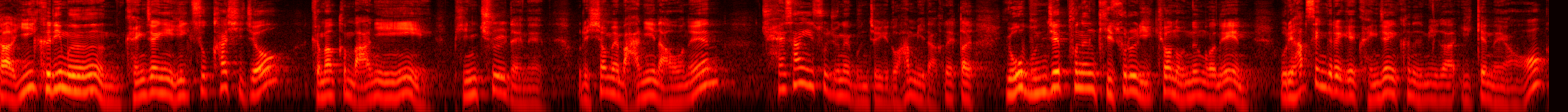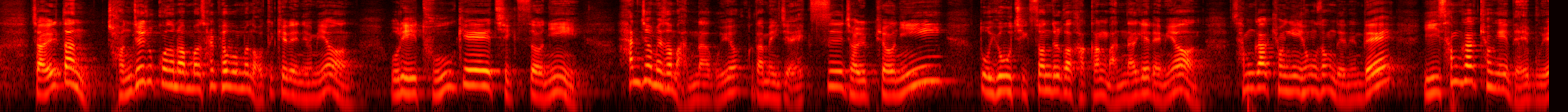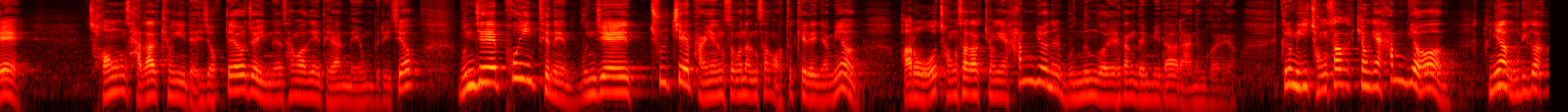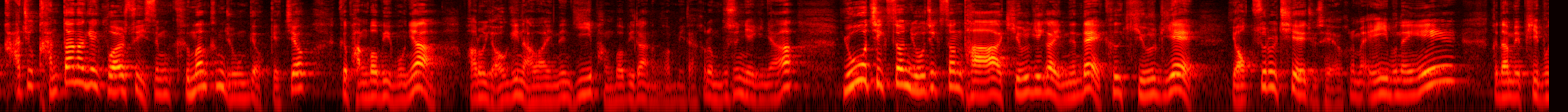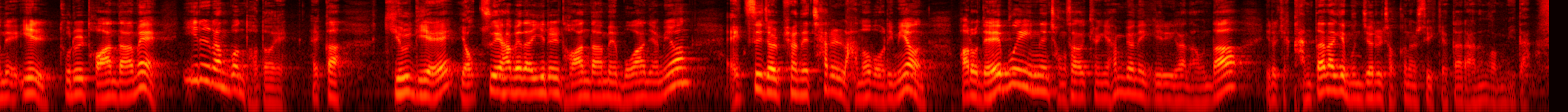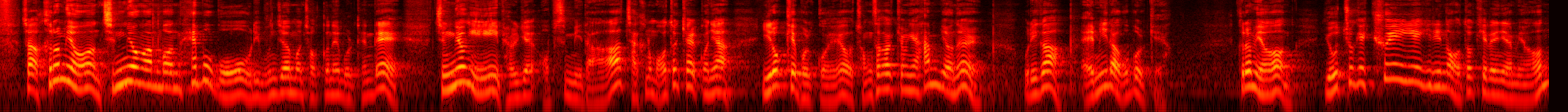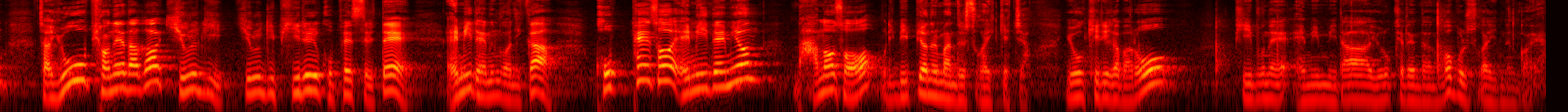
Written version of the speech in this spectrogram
자, 이 그림은 굉장히 익숙하시죠? 그만큼 많이 빈출되는 우리 시험에 많이 나오는 최상위 수준의 문제이기도 합니다. 그러니까 요 문제 푸는 기술을 익혀 놓는 거는 우리 학생들에게 굉장히 큰 의미가 있겠네요. 자, 일단 전제 조건을 한번 살펴보면 어떻게 되냐면 우리 두 개의 직선이 한 점에서 만나고요. 그다음에 이제 x 절편이 또 요 직선들과 각각 만나게 되면 삼각형이 형성되는데 이 삼각형의 내부에 정사각형이 내접되어져 있는 상황에 대한 내용들이죠. 문제의 포인트는 문제의 출제 방향성은 항상 어떻게 되냐면 바로 정사각형의 한 변을 묻는 거에 해당됩니다라는 거예요. 그럼 이 정사각형의 한 변 그냥 우리가 아주 간단하게 구할 수 있으면 그만큼 좋은 게 없겠죠. 그 방법이 뭐냐? 바로 여기 나와 있는 이 방법이라는 겁니다. 그럼 무슨 얘기냐? 요 직선, 요 직선 다 기울기가 있는데 그 기울기에 역수를 취해 주세요. 그러면 a분의 1, 그 다음에 b분의 1, 둘을 더한 다음에 1을 한 번 더 더해. 그러니까 기울기에 역수의 합에다 1을 더한 다음에 뭐 하냐면 x절편의 차를 나눠버리면 바로 내부에 있는 정사각형의 한 변의 길이가 나온다. 이렇게 간단하게 문제를 접근할 수 있겠다라는 겁니다. 자, 그러면 증명 한번 해보고 우리 문제 한번 접근해 볼 텐데 증명이 별게 없습니다. 자, 그럼 어떻게 할 거냐? 이렇게 볼 거예요. 정사각형의 한 변을 우리가 m이라고 볼게요. 그러면 요쪽에 QA의 길이는 어떻게 되냐면 자, 요 변에다가 기울기, 기울기 B를 곱했을 때 M이 되는 거니까 곱해서 M이 되면 나눠서 우리 밑변을 만들 수가 있겠죠. 요 길이가 바로 B분의 M입니다. 이렇게 된다는 거 볼 수가 있는 거예요.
